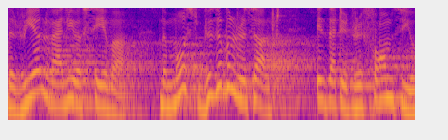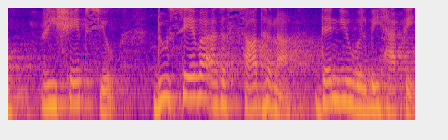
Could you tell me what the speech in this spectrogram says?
The real value of seva, the most visible result, is that it reforms you, reshapes you. Do seva as a sadhana, then you will be happy.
